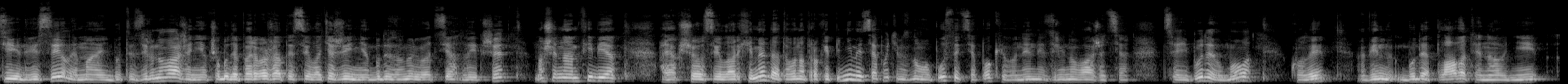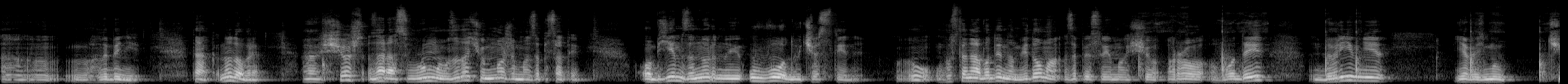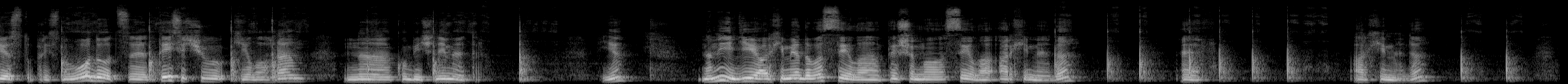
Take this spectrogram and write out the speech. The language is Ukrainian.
Ці дві сили мають бути зрівноважені. Якщо буде переважати сила тяжіння, буде занурюватися глибше машина амфібія. А якщо сила Архімеда, то вона трохи підніметься, а потім знову пуститься, поки вони не зрівноважаться. Це і буде умова, коли він буде плавати на одній е, глибині. Так, ну добре. Е, Що ж зараз в умову задачу ми можемо записати? Об'єм зануреної у воду частини. Ну, густина води нам відома. Записуємо, що ро води дорівнює. Я візьму чисту прісну воду, це 1000 кг на кубічний метр. Є? На неї діє Архімедова сила. Пишемо сила Архімеда. F. Архімеда.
